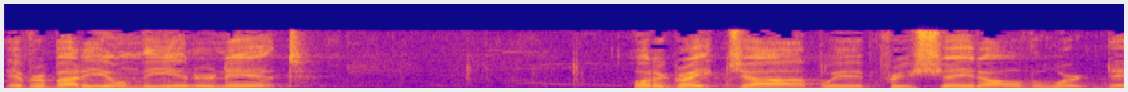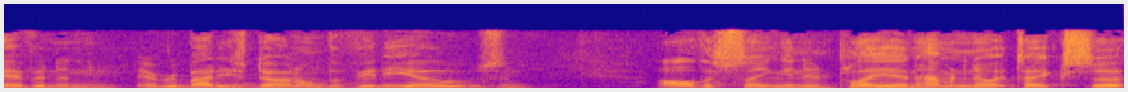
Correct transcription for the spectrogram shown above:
everybody on the internet. What a great job. We appreciate all the work Devin and everybody's done on the videos and all the singing and playing. How many know it takes, uh,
